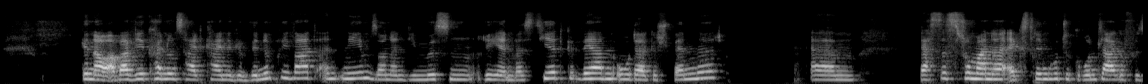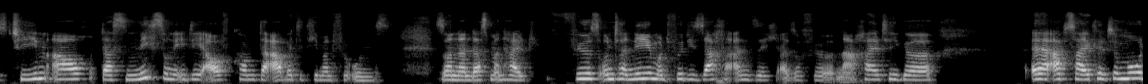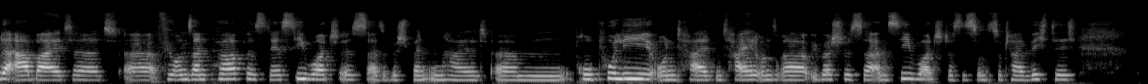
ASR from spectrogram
Genau, aber wir können uns halt keine Gewinne privat entnehmen, sondern die müssen reinvestiert werden oder gespendet. Ähm, das ist schon mal eine extrem gute Grundlage fürs Team auch, dass nicht so eine Idee aufkommt, da arbeitet jemand für uns, sondern dass man halt fürs Unternehmen und für die Sache an sich, also für nachhaltige äh, upcycelte Mode arbeitet, äh, für unseren Purpose, der Sea-Watch ist. Also wir spenden halt ähm, pro Pulli und halt einen Teil unserer Überschüsse an Sea-Watch. Das ist uns total wichtig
